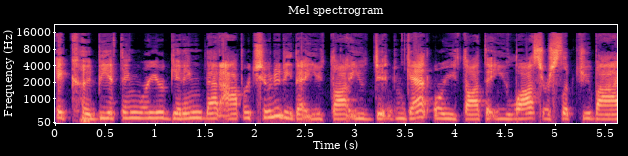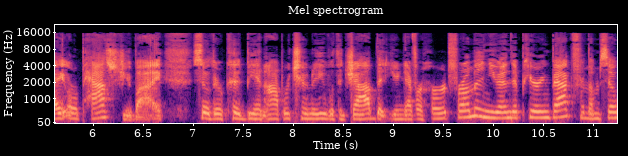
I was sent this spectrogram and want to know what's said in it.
It could be a thing where you're getting that opportunity that you thought you didn't get or you thought that you lost or slipped you by or passed you by. So there could be an opportunity with a job that you never heard from and you end up hearing back from them. So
